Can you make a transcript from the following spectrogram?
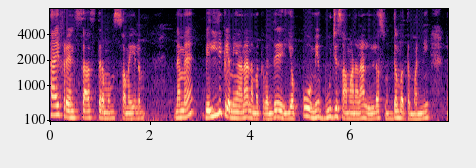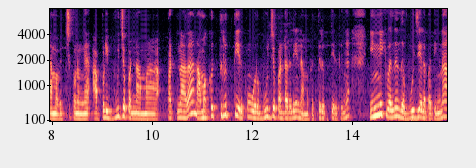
ஹாய் ஃப்ரெண்ட்ஸ் சாஸ்திரமும் சமையலும். நம்ம வெள்ளிக்கிழமையானால் நமக்கு வந்து எப்போவுமே பூஜை சாமானெல்லாம் நல்லா சுத்தம் பத்தம் பண்ணி நம்ம வச்சுக்கணுங்க. அப்படி பூஜை பண்ணாம பட்டினாதான் நமக்கு திருப்தி இருக்கும். ஒரு பூஜை பண்ணுறதுலேயும் நமக்கு திருப்தி இருக்குங்க. இன்றைக்கி வந்து இந்த பூஜையில் பார்த்திங்கன்னா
